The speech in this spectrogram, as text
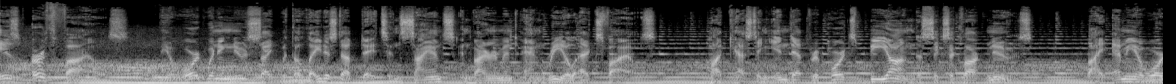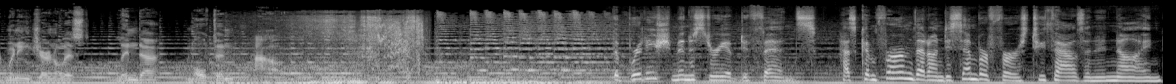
is Earth Files, the award winning news site with the latest updates in science, environment, and real X Files. Podcasting in depth reports beyond the 6 o'clock news by Emmy Award winning journalist Linda Moulton Howe. The British Ministry of Defence has confirmed that on December 1st, 2009,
